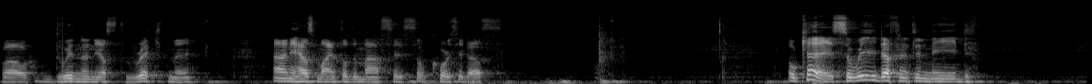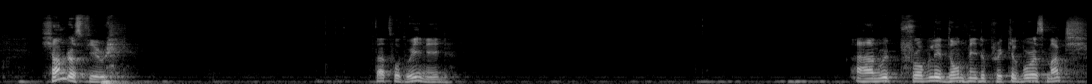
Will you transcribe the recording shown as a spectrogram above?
Wow, Dwynen just wrecked me. And he has Might of the Masses, of course he does. Okay, so we definitely need Chandra's Fury. That's what we need. And we probably don't need a Prickleboar as much.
